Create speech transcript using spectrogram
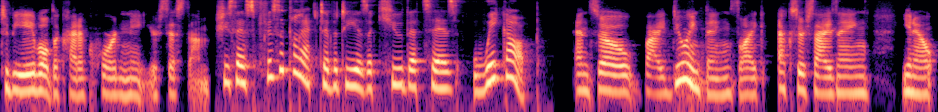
to be able to kind of coordinate your system. She says physical activity is a cue that says, wake up, and so by doing things like exercising, you know,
